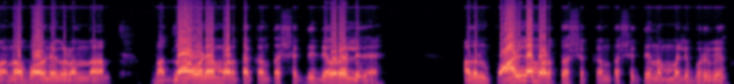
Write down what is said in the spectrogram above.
ಮನೋಭಾವನೆಗಳನ್ನ ಬದಲಾವಣೆ ಮಾಡ್ತಕ್ಕಂಥ ಶಕ್ತಿ ದೇವರಲ್ಲಿದೆ. ಅದನ್ನು ಪಾಲನೆ ಮಾಡ್ತಕ್ಕಂಥ ಶಕ್ತಿ ನಮ್ಮಲ್ಲಿ ಬರಬೇಕು.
